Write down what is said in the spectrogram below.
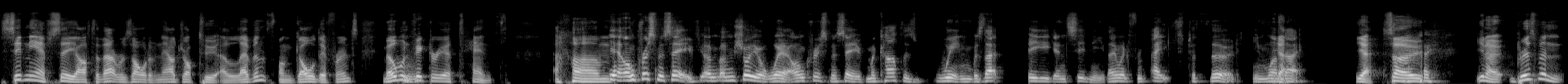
Sydney FC, after that result, have now dropped to 11th on goal difference. Melbourne mm. Victory are 10th. Um, yeah, on Christmas Eve, I'm, I'm, sure you're aware, on Christmas Eve, Macarthur's win was that big against Sydney. They went from eighth to third in one yeah. day. Yeah. So, you know, Brisbane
